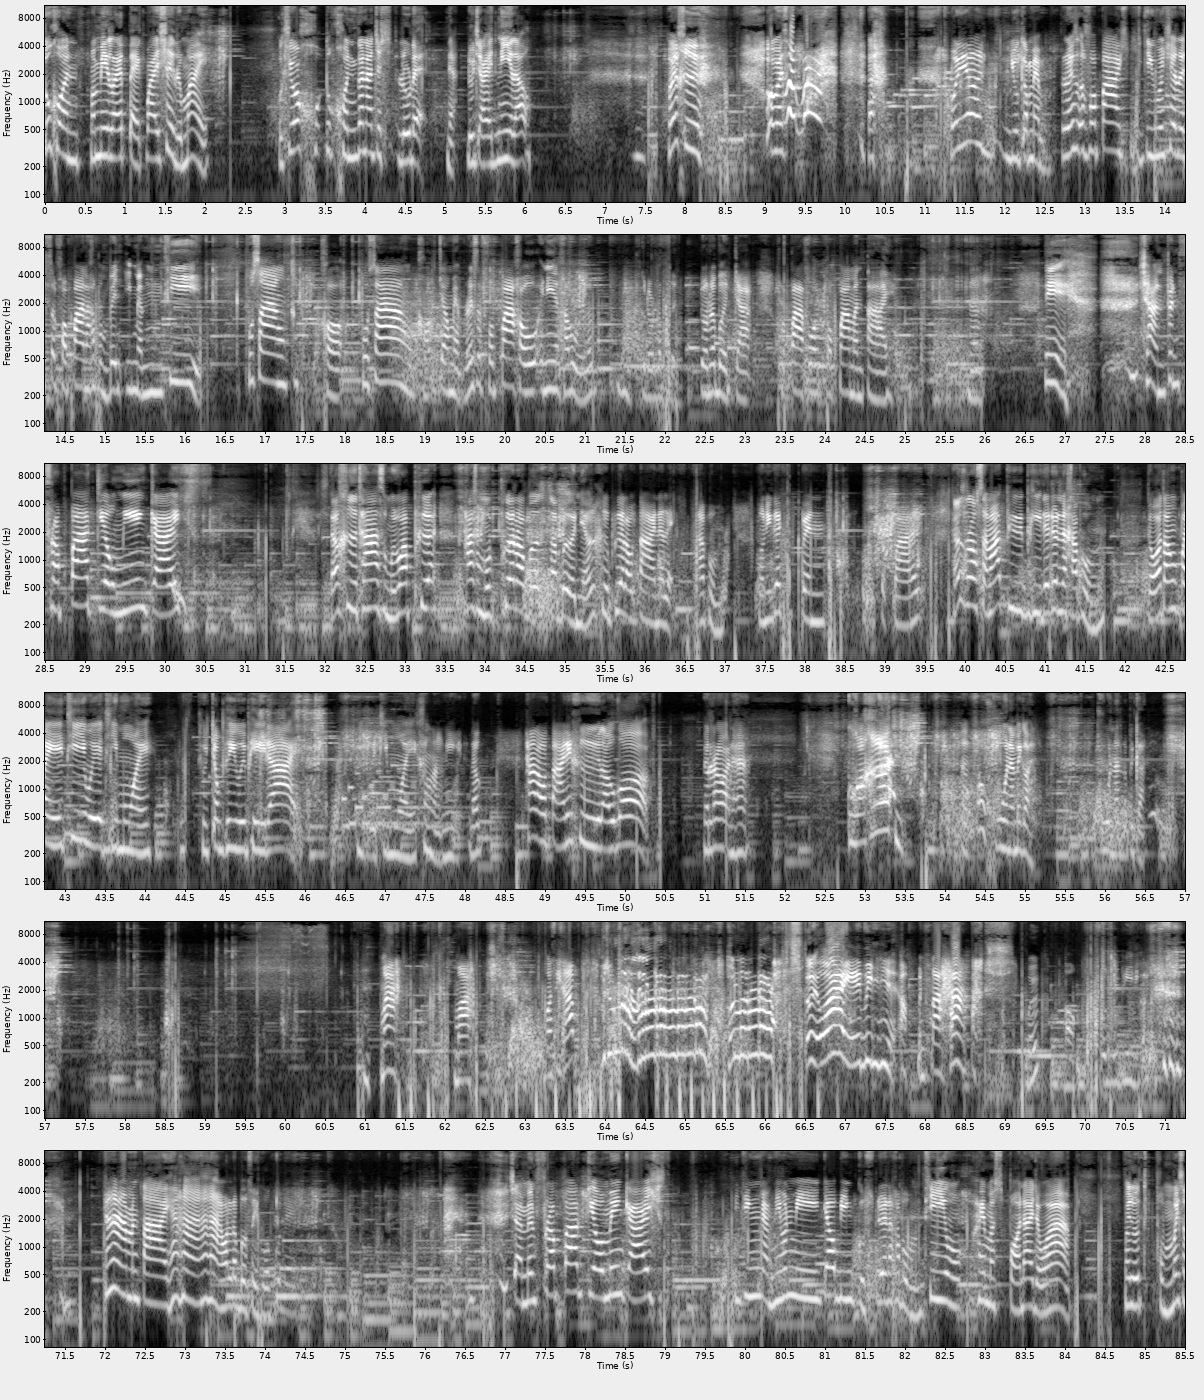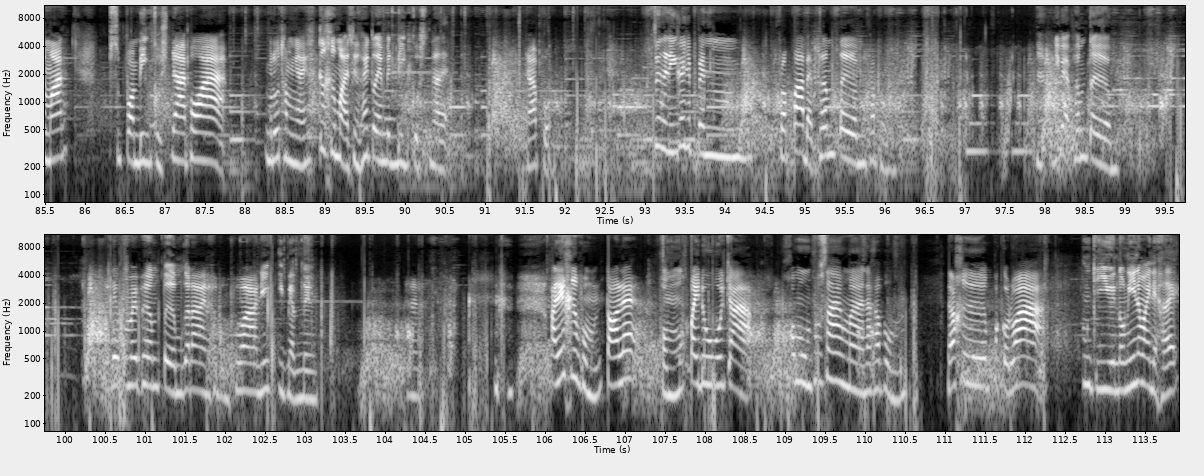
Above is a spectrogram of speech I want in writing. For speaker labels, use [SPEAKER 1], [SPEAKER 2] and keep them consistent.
[SPEAKER 1] ทุกคนมันมีอะไรแปลกไปใช่หรือไม่ผมคิดว่าทุกคนก็น่าจะรู้แหละ เนี่ย ดูจากไอ้นี่แล้วก็คือ โอ้ไม่ทราบว่าวันนี้เราอยู่กับแมป Race of Fapa จริงๆไม่ใช่ Race of Fapa นะครับผมเป็นอีกแมปหนึ่งที่ผู้สร้างขอผู้สร้างของจากแมป Race of Fapa เขาไอ้นี่นะครับผมแล้วโดนระเบิดโดนระเบิดจาก Fapa เพราะ Fapa มันตายนะ นี่ ฉันเป็นฟรอปป้าเกียวมิงไกแล้วคือถ้าสมมุติว่าเพื่อถ้าสมมติเพื่อเราเบิดระเบิดเนี่ยก็คือเพื่อเราตายนั่นแหละนะครับผม ตรงนี้ก็เป็นตกปลาแล้วแล้วเราสามารถ PVP ได้ด้วยนะครับผม แต่ว่าต้องไปที่เวทีมวย ถึงจะ PVP ได้นี่เวทีมวยข้างหลังนี่แล้วถ้าเราตายนี่คือเราก็รอดฮะ กูขอขึ้นเออเข้าคูนั้นไปก่อนคูนั้นเอาไปก่อน มา มา มาสิครับ เฮ้ยว้ายบินเนี่ยอะมันตายฮ่าเฮ้ยออกตรงนี้ดีดีกว่าฮ่ามันตายฮ่าฮ่าฮ่ามันระเบิดใส่หัวกูเลยฉันเป็นฟรอปป้าเกียวมิงไกส์ ริง ๆ แบบนี้มันมีเจ้าบิงกุสด้วยนะครับผมที่ให้มาสปอนได้แต่ว่า ไม่รู้ผมไม่สามารถสปอนบิงกุสได้เพราะว่าไม่รู้ทำไงก็คือหมายถึงให้ตัวเองเป็นบิงกุสนั่นแหละนะครับผมซึ่งอันนี้ก็จะเป็นฟลอปป้าแบบเพิ่มเติมนะครับผมนะอันนี้แบบเพิ่มเติมเรียกว่าไม่เพิ่มเติมก็ได้นะครับผมเพราะว่านี่อีกแบบหนึ่งนะอันนี้คือผมตอนแรกผมไปดูจาก ข้อมูลผู้สร้างมานะครับผม แล้วคือปรากฏว่ามึงจะยืนตรงนี้ทำไมเนี่ยเฮ้ย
